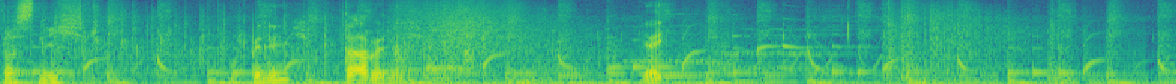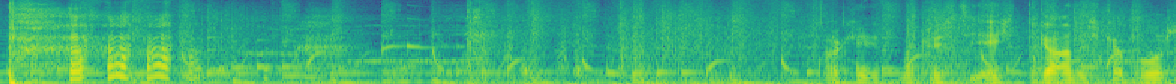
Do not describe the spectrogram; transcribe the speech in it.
Das nicht. Wo bin ich? Da bin ich. Yay. okay, man kriegt die echt gar nicht kaputt.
